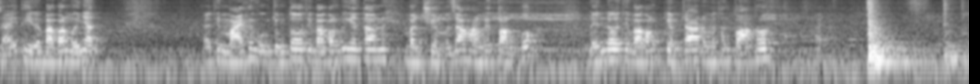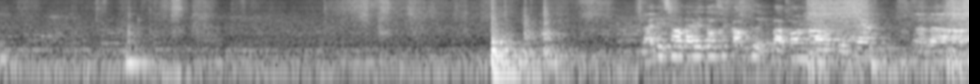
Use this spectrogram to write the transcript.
Đấy thì bà con mới nhận đấy thì máy phục vụ chúng tôi thì bà con cứ yên tâm đi vận chuyển và giao hàng trên toàn quốc. Đến nơi thì bà con kiểm tra được mới thanh toán thôi. Đấy. đấy thì sau đây tôi sẽ cắm thử cho bà con à, cùng xem là, là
